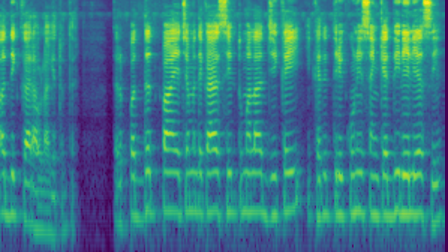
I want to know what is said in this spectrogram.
अधिक करावं लागत होतं. तर पद्धत पा याच्यामध्ये काय असेल? तुम्हाला जी काही एखादी त्रिकोणी संख्या दिलेली असेल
